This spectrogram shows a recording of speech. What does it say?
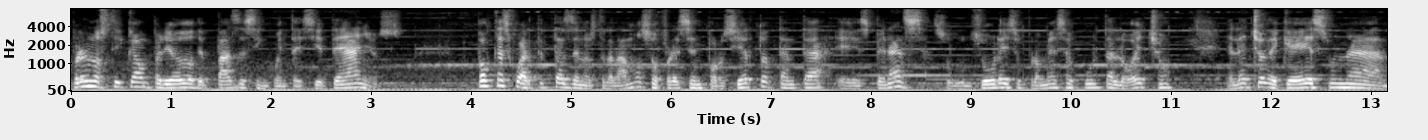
pronostica un periodo de paz de 57 años. Pocas cuartetas de Nostradamus ofrecen, por cierto, tanta eh, esperanza. Su dulzura y su promesa oculta lo hecho, el hecho de que es una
